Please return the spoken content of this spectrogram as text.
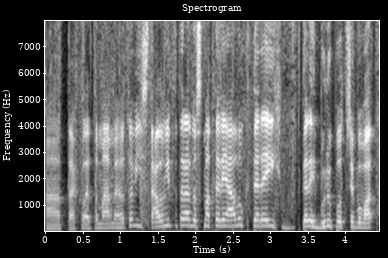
A takhle to máme hotový. Stálo mě to teda dost materiálu, kterých, kterých budu potřebovat.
